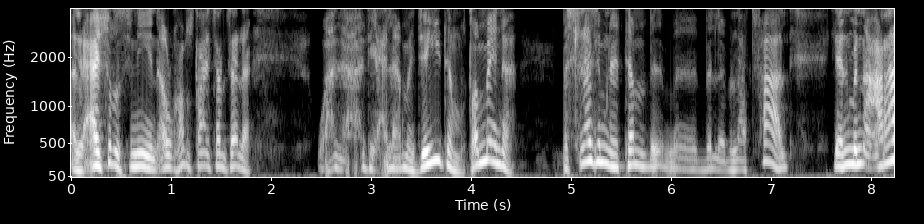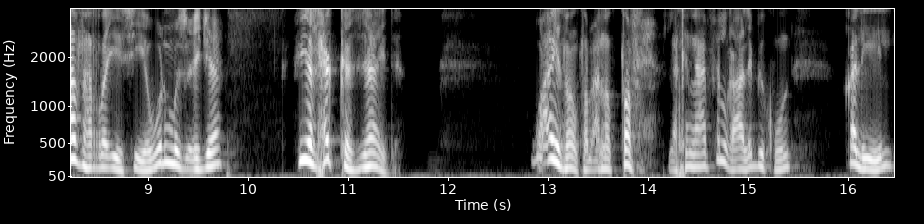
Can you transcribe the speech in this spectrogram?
العشر سنين أو 15 سنة. وهذا هذه علامة جيدة مطمئنة. بس لازم نهتم بالأطفال لأن من أعراضها الرئيسية والمزعجة هي الحكة الزايدة. وأيضا طبعا الطفح لكنها في الغالب يكون قليل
